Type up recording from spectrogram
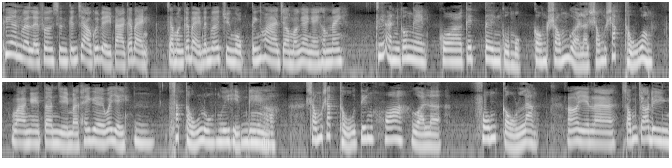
Thúy Anh và Lệ Phương xin kính chào quý vị và các bạn. Chào mừng các bạn đến với chuyên mục Tiếng Hoa cho mỗi ngày ngày hôm nay. Thúy Anh có nghe qua cái tên của một con sóng gọi là sóng sát thủ không? Và nghe tên gì mà thấy ghê quá vậy? Ừ, sát thủ luôn, nguy hiểm ghê ừ. hả? Sóng sát thủ tiếng Hoa gọi là phốn cầu lăng. Ờ, vậy là sóng chó điên.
